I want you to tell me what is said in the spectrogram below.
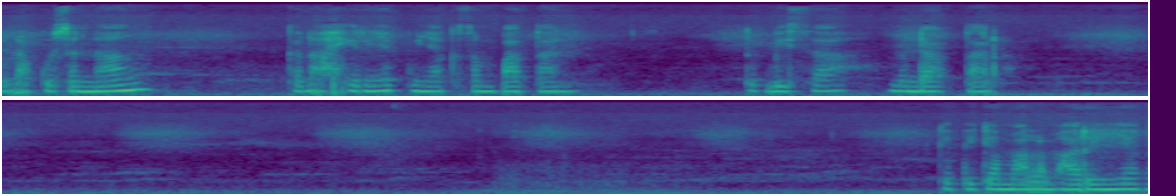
Dan aku senang karena akhirnya punya kesempatan untuk bisa mendaftar. Ketika malam harinya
